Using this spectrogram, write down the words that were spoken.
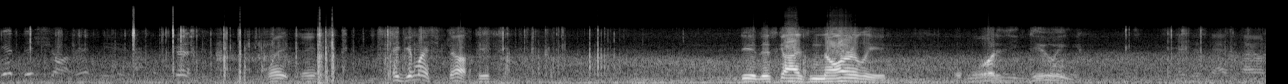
get this shot right here. Good. Wait, Jay. Hey, get my stuff, dude. Dude, this guy's gnarly. What is he doing? Hey, this guy's down.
